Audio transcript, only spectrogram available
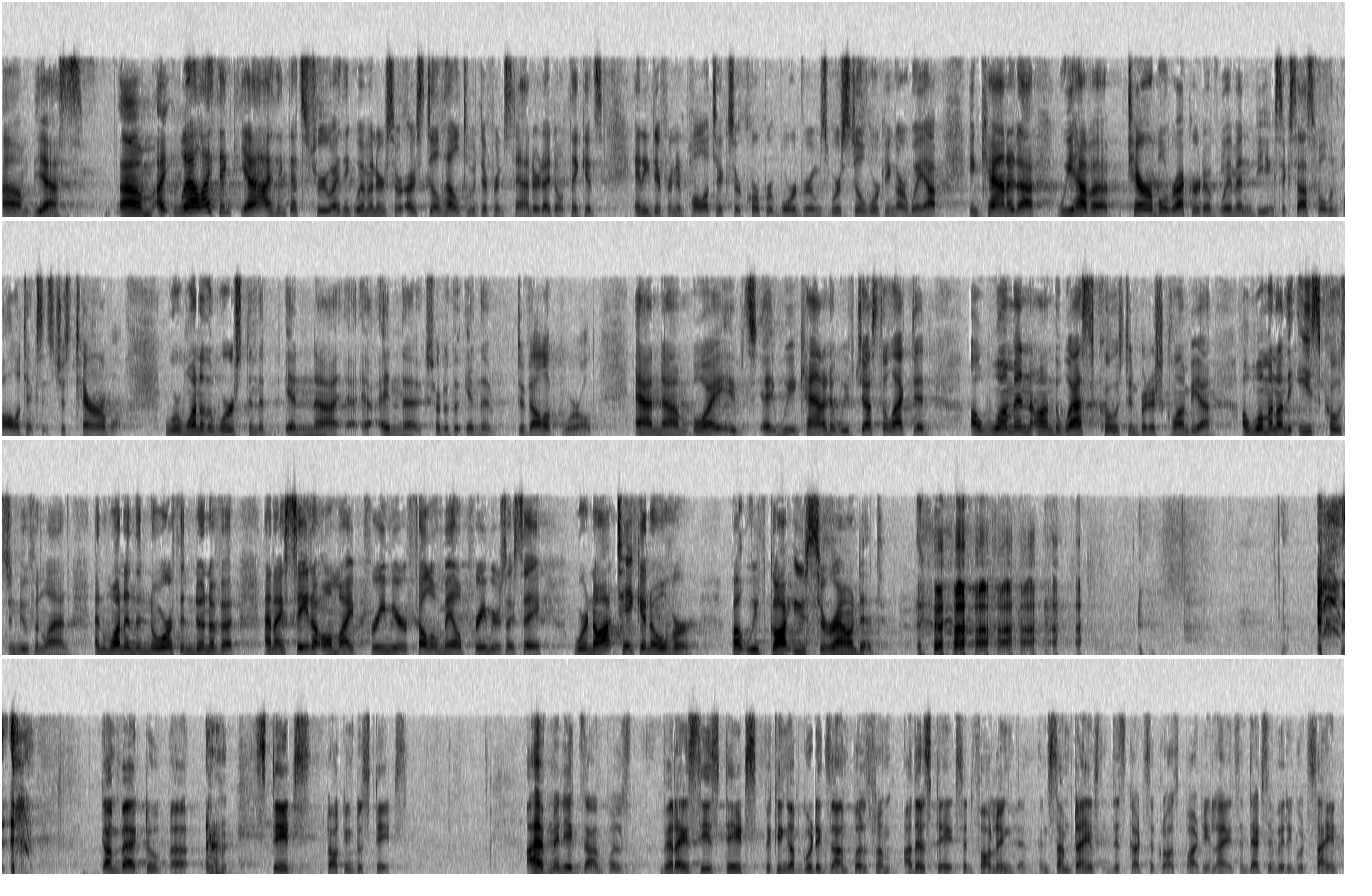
Um, yes. Um, I, well, I think, yeah, I think that's true. I think women are, are still held to a different standard. I don't think it's any different in politics or corporate boardrooms. We're still working our way up. In Canada, we have a terrible record of women being successful in politics. It's just terrible. We're one of the worst in the, in, uh, in the sort of the, in the developed world. And um, boy, it's, uh, we in Canada, we've just elected a woman on the west coast in British Columbia, a woman on the east coast in Newfoundland, and one in the north in Nunavut. And I say to all my premier, fellow male premiers, I say, we're not taken over, but we've got you surrounded. Come back to uh, states talking to states. I have many examples where I see states picking up good examples from other states and following them. And sometimes this cuts across party lines, and that's a very good sign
